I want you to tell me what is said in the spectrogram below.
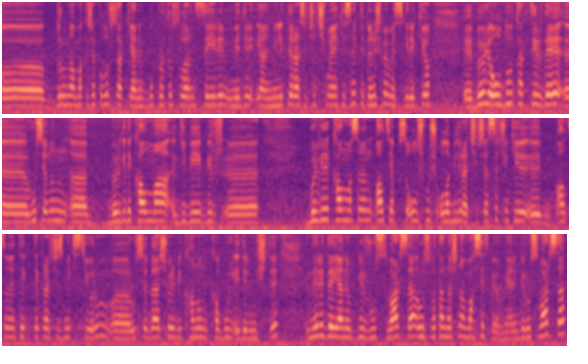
durumdan bakacak olursak yani bu protestoların seyri yani milletler arası çatışmaya kesinlikle dönüşmemesi gerekiyor. E, Böyle olduğu takdirde e, Rusya'nın e, bölgede kalma gibi bir e, bölgede kalmasının altyapısı oluşmuş olabilir açıkçası. Çünkü e, altını tek, tekrar çizmek istiyorum. E, Rusya'da şöyle bir kanun kabul edilmişti. Nerede yani bir Rus varsa, Rus vatandaşından bahsetmiyorum. Yani bir Rus varsa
